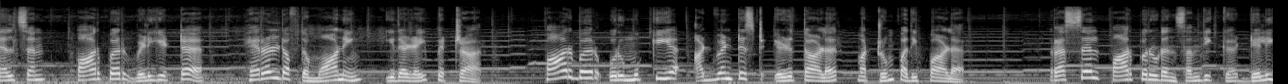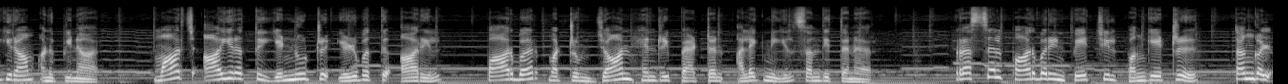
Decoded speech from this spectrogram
நெல்சன் பார்பர் வெளியிட்ட ஹெரல்ட் ஆஃப் த மார்னிங் இதழை பெற்றார். பார்பர் ஒரு முக்கிய அட்வென்டிஸ்ட் எழுத்தாளர் மற்றும் பதிப்பாளர். ரஸ்ஸல் பார்பருடன் சந்திக்க டெலிகிராம் அனுப்பினார். மார்ச் ஆயிரத்து எண்ணூற்று எழுபத்து ஆறில் பார்பர் மற்றும் ஜான் ஹென்றி பேட்டன் அலெக்னியில் சந்தித்தனர். ரஸ்ஸல் பார்பரின் பேச்சில் பங்கேற்று தங்கள்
